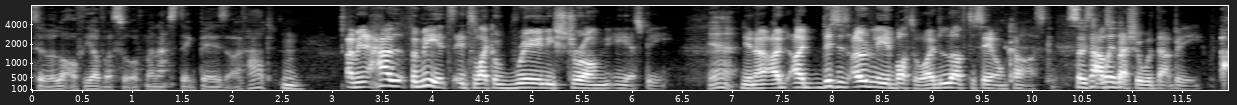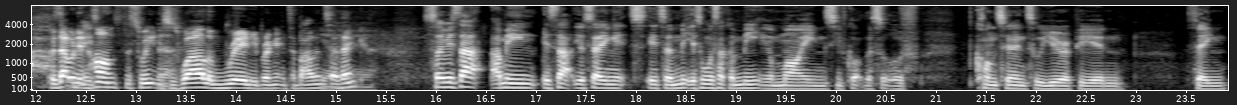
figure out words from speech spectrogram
to a lot of the other sort of monastic beers that I've had. Hmm. I mean, it has for me. It's it's like a really strong ESB. Yeah. You know, I, I, this is only in bottle. I'd love to see it on cask. So is that How special would that be? Ah, because that would amazing. enhance the sweetness Yeah. as well and really bring it into balance. I think. yeah. So is that? I mean, is that you're saying it's it's a it's almost like a meeting of minds. You've got the sort of continental European thing,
